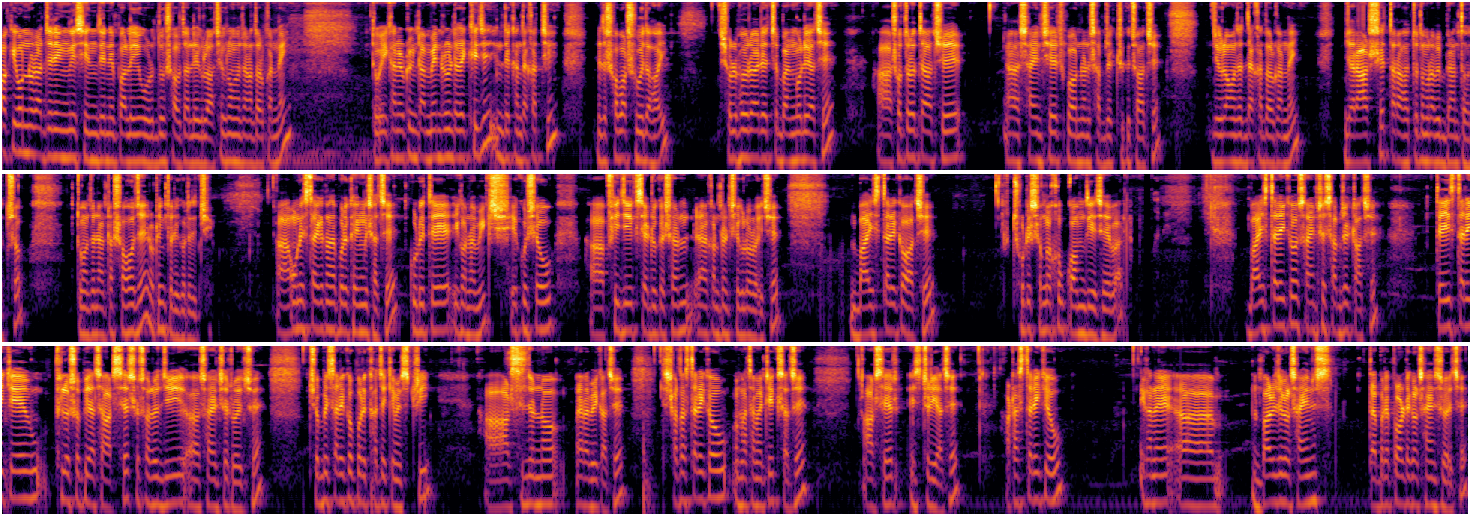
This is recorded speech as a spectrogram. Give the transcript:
বাকি অন্য রাজ্যের ইংলিশ, হিন্দি, নেপালি, উর্দু, সাঁওতালি এগুলো আছে, এগুলো জানা দরকার নেই। তো এখানে রুটিনটা মেন রুটিনটা দেখিয়েছি, দেখান দেখাচ্ছি, যাতে সবার সুবিধা হয়। ষোলো ফেব্রুয়ারি হচ্ছে বেঙ্গলি আছে, আর সতেরোতে আছে সায়েন্সের বা অন্যান্য সাবজেক্টের কিছু আছে। যেগুলো আমাদের দেখার দরকার নেই। যারা আর্টসের তারা হয়তো তোমরা বিভ্রান্ত হচ্ছ। তোমার জন্য একটা সহজে রুটিন তৈরি করে দিচ্ছি। উনিশ তারিখে তোমাদের পরীক্ষা ইংলিশ আছে। কুড়িতে ইকোনমিক্স একুশেও ফিজিক্স এডুকেশন কন্টেন্ট সেগুলো রয়েছে। বাইশ তারিখেও আছে। ছুটির সংখ্যা খুব কম দিয়েছে এবার। বাইশ তারিখেও সায়েন্সের সাবজেক্ট আছে। তেইশ তারিখে ফিলোসফি আছে আর্টসের সোশ্যোলজি সায়েন্সের রয়েছে। চব্বিশ তারিখেও পরীক্ষা আছে কেমিস্ট্রি আর্টসের জন্য অ্যারাবিক আছে। সাতাশ তারিখেও ম্যাথামেটিক্স আছে, আর্টসের হিস্ট্রি আছে। আঠাশ তারিখেও এখানে বায়োলজিক্যাল সায়েন্স, তারপরে পলিটিক্যাল সায়েন্স রয়েছে।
